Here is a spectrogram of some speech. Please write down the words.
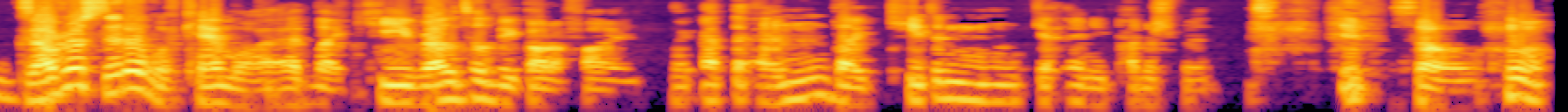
Zeldris did it with Camelot, and like he relatively got a fine. Like at the end, like he didn't get any punishment, so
